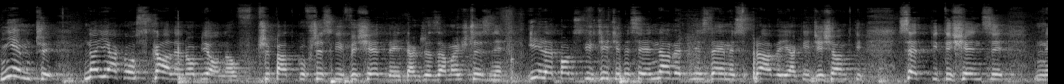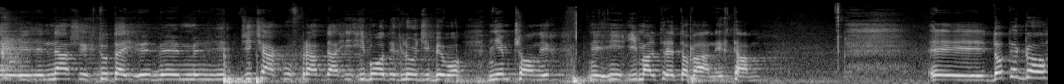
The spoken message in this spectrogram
Niemczy. Na jaką skalę robiono w przypadku wszystkich wysiedleń, także za mężczyzny? Ile polskich dzieci? My sobie nawet nie zdajemy sprawy, jakie dziesiątki, setki tysięcy y, naszych tutaj y, dzieciaków, prawda? I, i młodych ludzi było niemczonych i, i maltretowanych tam. Yy, Do tego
